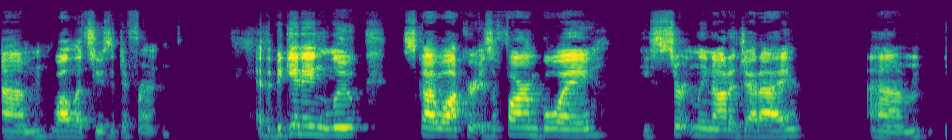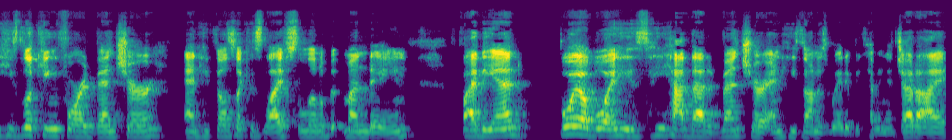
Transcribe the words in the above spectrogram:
um, well let's use a different. At the beginning luke skywalker is a farm boy. He's certainly not a jedi. Um, he's looking for adventure and he feels like his life's a little bit mundane. By the end boy oh boy he's he had that adventure and he's on his way to becoming a jedi.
